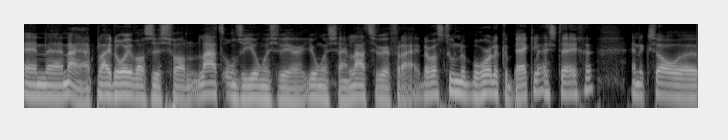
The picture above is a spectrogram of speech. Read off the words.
En eh, nou ja, het pleidooi was dus van laat onze jongens weer jongens zijn, laat ze weer vrij. Daar was toen een behoorlijke backlash tegen. En ik zal eh,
